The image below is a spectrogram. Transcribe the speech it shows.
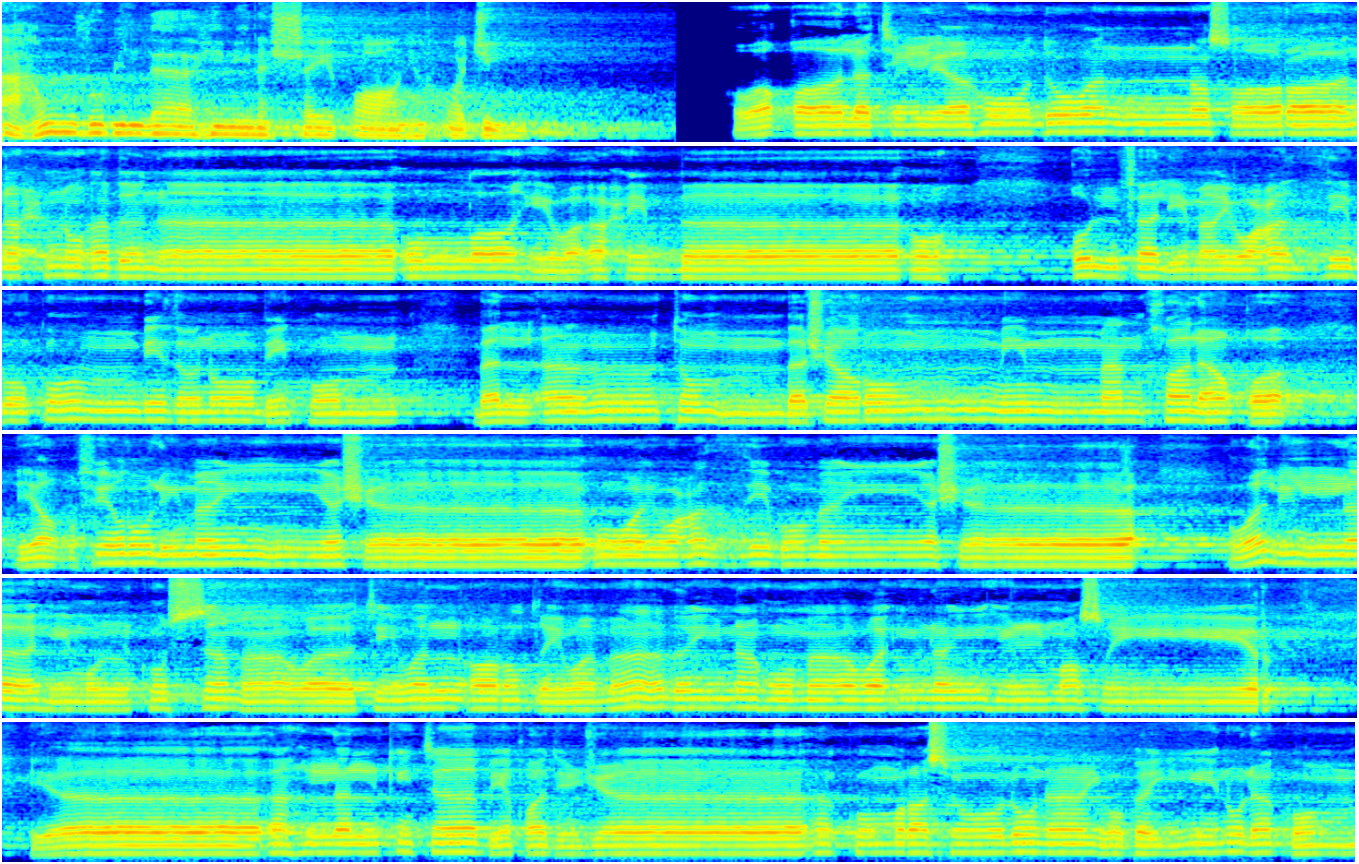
أعوذ بالله من الشيطان الرجيم. وقالت اليهود والنصارى نحن أبناء الله وأحباؤه. قل فلم يعذبكم بذنوبكم؟ بل أنتم بشر ممن خلق. يغفر لمن يشاء ويعذب من يشاء. ولله ملك السماوات والأرض وما بينهما وإليه المصير. يا أهل الكتاب قد جاءكم رسولنا يبين لكم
